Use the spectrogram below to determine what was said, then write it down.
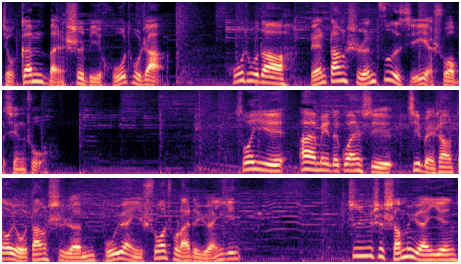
就根本是笔糊涂账，糊涂到连当事人自己也说不清楚。所以，暧昧的关系基本上都有当事人不愿意说出来的原因。至于是什么原因，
